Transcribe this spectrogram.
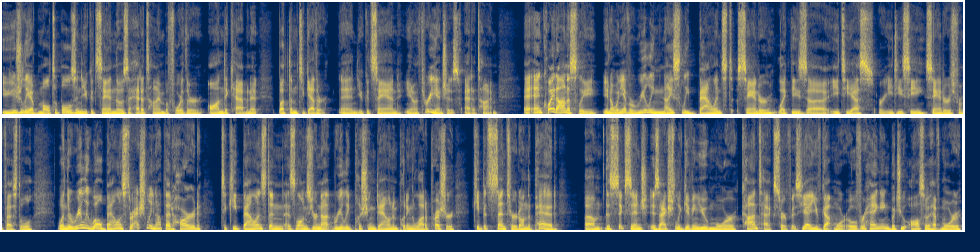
you usually have multiples and you could sand those ahead of time before they're on the cabinet, butt them together and you could sand, you know, three inches at a time. And quite honestly, you know, when you have a really nicely balanced sander like these uh, ETS or ETC sanders from Festool, when they're really well balanced, they're actually not that hard to keep balanced. And as long as you're not really pushing down and putting a lot of pressure, keep it centered on the pad. Um, the six inch is actually giving you more contact surface. Yeah, you've got more overhanging, but you also have more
